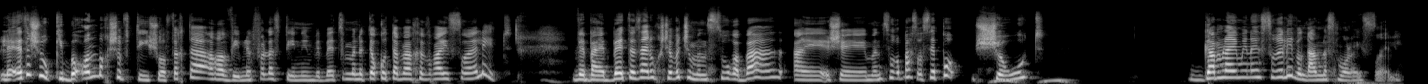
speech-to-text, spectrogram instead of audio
לאיזשהו קיבעון מחשבתי שהופך את הערבים לפלסטינים ובעצם מנתק אותם מהחברה הישראלית. ובהיבט הזה אני חושבת שמנסור עבאס אה, שמנסור עבאס עושה פה שירות גם לימין הישראלי וגם לשמאל הישראלי.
